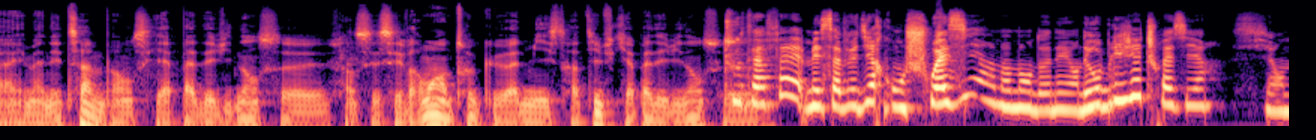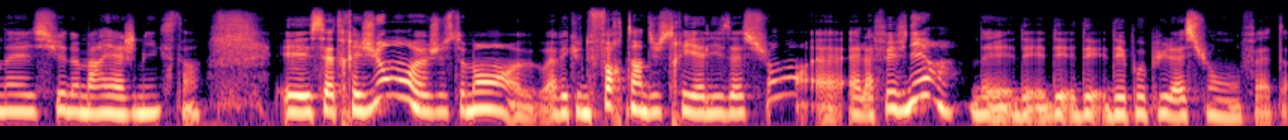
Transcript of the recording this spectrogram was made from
a émané de ça. Mais il n'y a pas d'évidence. Euh, enfin, c'est vraiment un truc euh, administratif qui n'a pas d'évidence. Tout à fait. Mais ça veut dire qu'on choisit à un moment donné. On est obligé de choisir si on est issu de mariage mixte. Et cette région, euh, justement, avec une forte industrialisation, elle a fait venir des, des, des, populations, en fait.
